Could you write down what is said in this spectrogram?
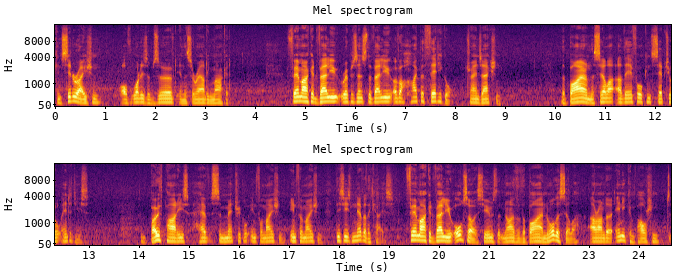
consideration of what is observed in the surrounding market. Fair market value represents the value of a hypothetical transaction. The buyer and the seller are therefore conceptual entities. Both parties have symmetrical information. information. This is never the case. Fair market value also assumes that neither the buyer nor the seller are under any compulsion to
